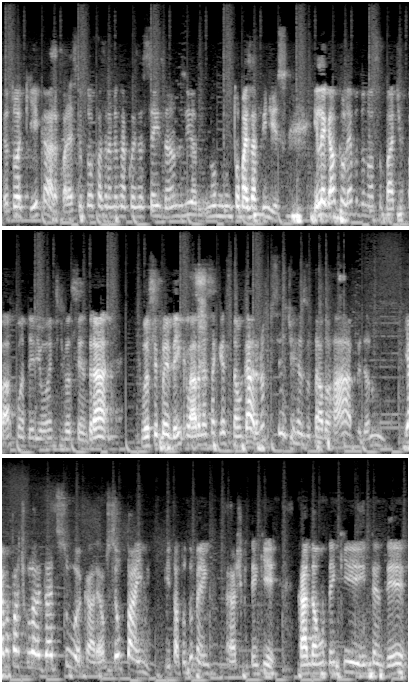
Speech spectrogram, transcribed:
Eu tô aqui, cara, parece que eu tô fazendo a mesma coisa há seis anos e eu não, não tô mais afim disso. E legal que eu lembro do nosso bate-papo anterior, antes de você entrar, você foi bem claro nessa questão. Cara, eu não preciso de resultado rápido, não... e é uma particularidade sua, cara, é o seu time, e tá tudo bem. Eu acho que tem que, cada um tem que entender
